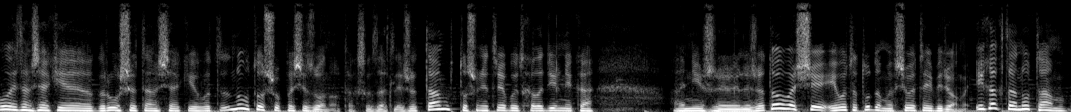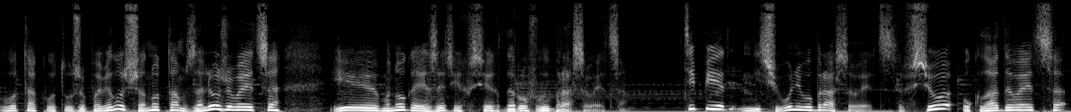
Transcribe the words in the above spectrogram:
Ой, там всякие груши, там всякие, вот, ну, то, что по сезону, так сказать, лежит там, то, что не требует холодильника, они же лежат овощи, и вот оттуда мы все это и берем. И как-то оно там вот так вот уже повелось, что оно там залеживается, и многое из этих всех даров выбрасывается. Теперь ничего не выбрасывается, все укладывается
